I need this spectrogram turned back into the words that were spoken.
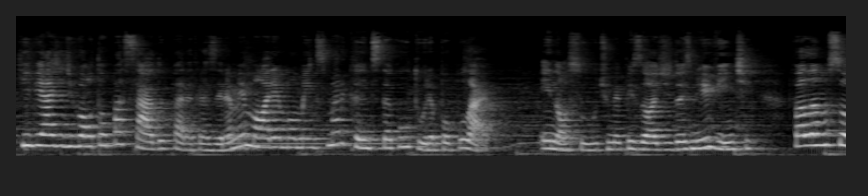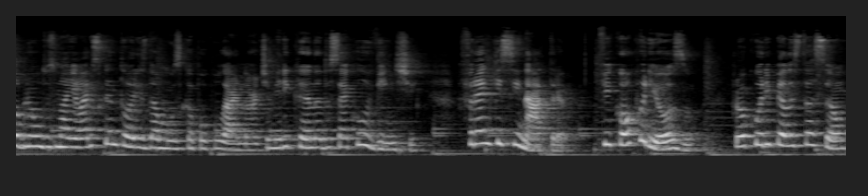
que viaja de volta ao passado para trazer à memória momentos marcantes da cultura popular. Em nosso último episódio de 2020, falamos sobre um dos maiores cantores da música popular norte-americana do século XX, Frank Sinatra. Ficou curioso? procure pela estação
